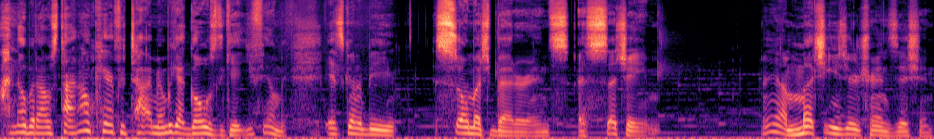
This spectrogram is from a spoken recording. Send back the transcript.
I know, but I was tired. I don't care if you're tired, man. We got goals to get. You feel me? It's gonna be so much better and it's such a yeah, much easier transition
